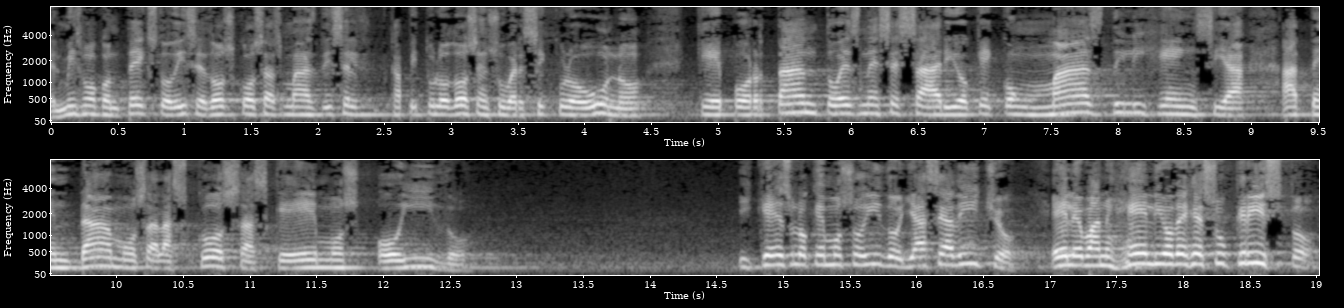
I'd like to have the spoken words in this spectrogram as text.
El mismo contexto dice dos cosas más. Dice el capítulo 2 en su versículo 1 que por tanto es necesario que con más diligencia atendamos a las cosas que hemos oído. ¿Y qué es lo que hemos oído? Ya se ha dicho, el Evangelio de Jesucristo.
